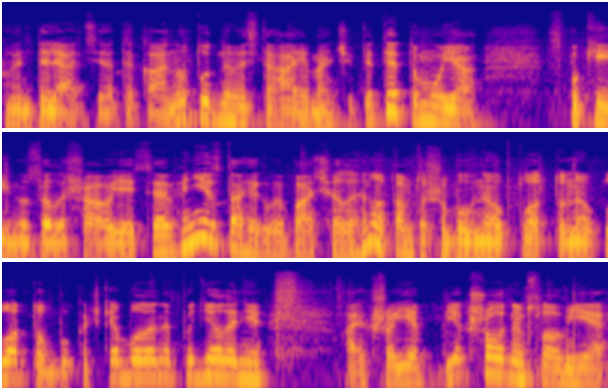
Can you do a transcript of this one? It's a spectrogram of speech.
вентиляція така. Ну тут не вистигає менше п'яти, тому я спокійно залишав яйце в гніздах, як ви бачили. Ну там то, що був неоплот, то неоплот, то букачки були не поділені. А якщо є, якщо одним словом є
